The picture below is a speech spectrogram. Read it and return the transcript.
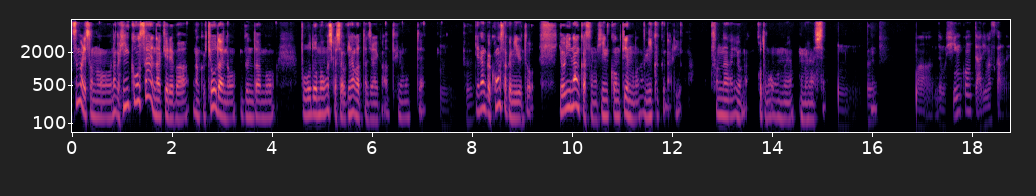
つまりその、なんか貧困さえなければ、なんか兄弟の分断も暴動ももしかしたら起きなかったんじゃないかなっていうふうに思って。うんで、なんか今作見ると、よりなんかその貧困っていうものが憎くなるような、そんなようなことも思い思いました。うんうんまあ、でも貧困ってありますからね。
